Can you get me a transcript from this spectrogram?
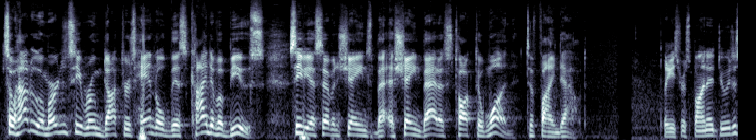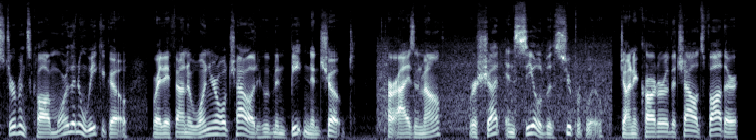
So, how do emergency room doctors handle this kind of abuse? CBS 7 Shane's, Shane Battis talked to one to find out. Police responded to a disturbance call more than a week ago where they found a one year old child who had been beaten and choked. Her eyes and mouth were shut and sealed with superglue. Johnny Carter, the child's father,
